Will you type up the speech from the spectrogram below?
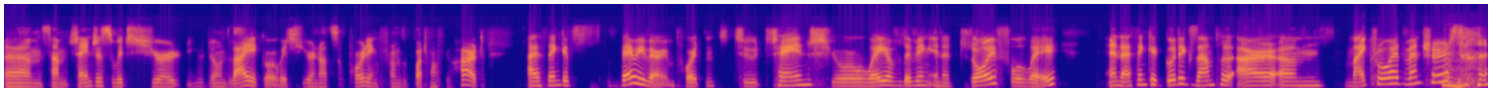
um, some changes which you're you don't like or which you're not supporting from the bottom of your heart. I think it's very, very important to change your way of living in a joyful way. And I think a good example are um, micro adventures. Mm.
